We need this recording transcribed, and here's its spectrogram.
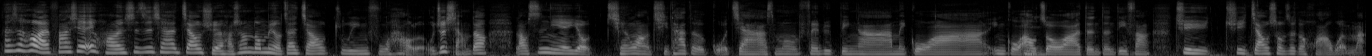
但是后来发现，哎，华文师资现在教学好像都没有在教注音符号了。我就想到，老师你也有前往其他的国家，什么菲律宾啊、美国啊、英国、澳洲啊、等等地方去去教授这个华文嘛？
